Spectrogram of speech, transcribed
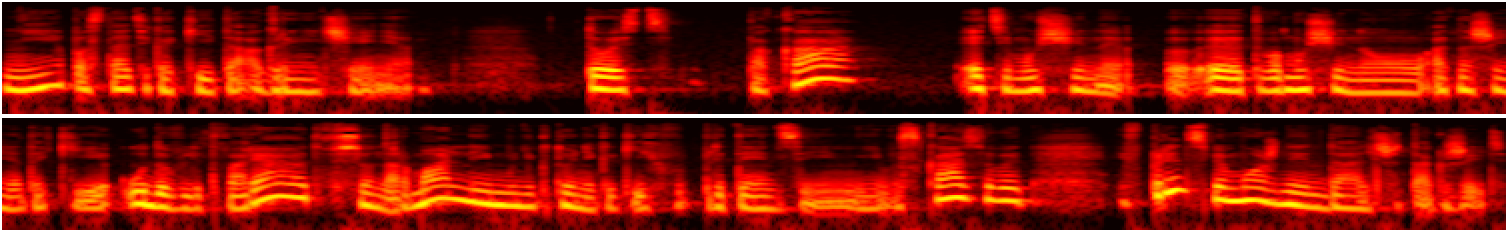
не поставите какие-то ограничения. То есть пока эти мужчины, э, этого мужчину отношения такие удовлетворяют, все нормально, ему никто никаких претензий не высказывает. И, в принципе, можно и дальше так жить.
